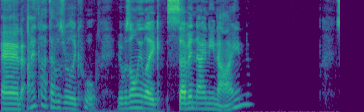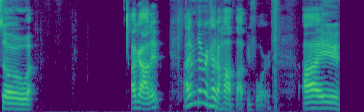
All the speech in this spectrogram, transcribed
And i thought that was really cool. It was only like 7.99 so i got it. I've never had a hot pot before. I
